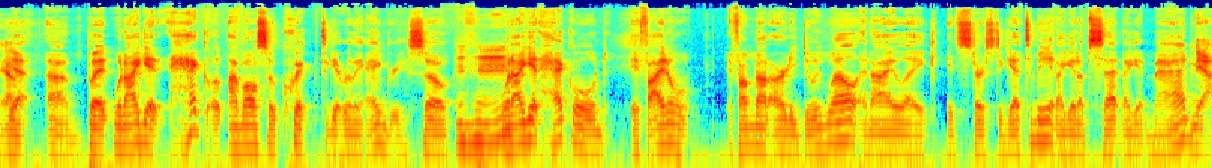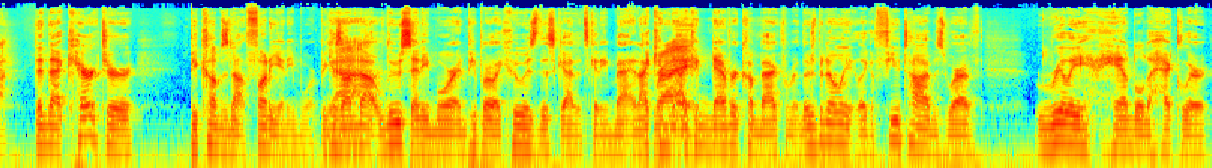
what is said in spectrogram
Yeah. yeah. Um, but when I get heckled, I'm also quick to get really angry. So Mm-hmm. when I get heckled, if I don't, if I'm not already doing well and I like, it starts to get to me and I get upset and I get mad. Yeah. Then that character becomes not funny anymore because I'm not loose anymore and people are like, who is this guy that's getting mad? And I can, I can never come back from it. There's been only like a few times where I've really handled a heckler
